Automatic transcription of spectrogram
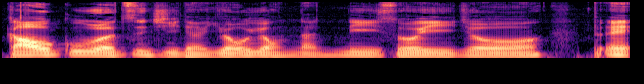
高估了自己的游泳能力，所以就诶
